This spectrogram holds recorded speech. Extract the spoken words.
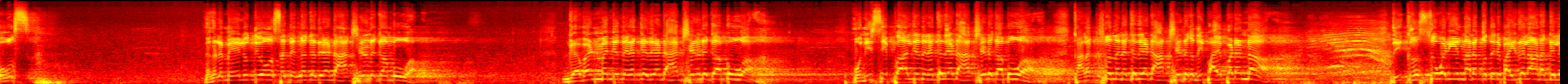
ബോസ് നിങ്ങളുടെ മേലുദ്യോഗസ്ഥൻ നിങ്ങൾക്കെതിരായിട്ട് ആക്ഷൻ എടുക്കാൻ പോവുക. ഗവൺമെന്റ് നിനക്കെതിരായിട്ട് ആക്ഷൻ എടുക്കാൻ പോവുക. മുനിസിപ്പാലിറ്റി നിനക്കെതിരായിട്ട് ആക്ഷൻ എടുക്കാൻ പോവുക. കളക്ടർ നിനക്കെതിരായിട്ട് ആക്ഷൻ എടുക്കുക നീ ഭയപ്പെടണ്ട. ക്രിസ്തു വഴിയിൽ നടക്കുന്ന ഒരു പൈതലാണെങ്കിൽ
